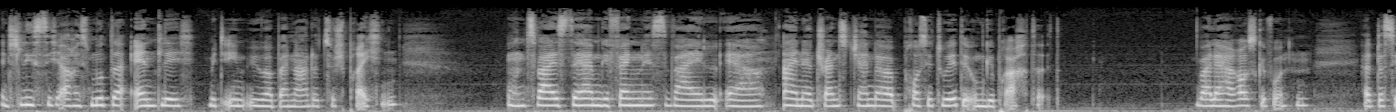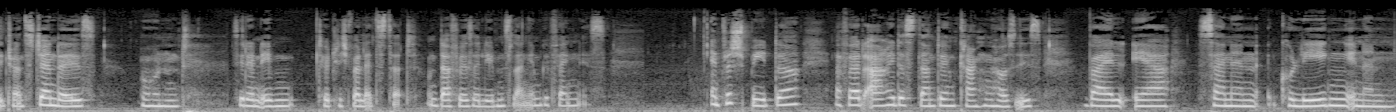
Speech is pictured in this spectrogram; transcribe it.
entschließt sich Aris Mutter endlich mit ihm über Bernardo zu sprechen. Und zwar ist er im Gefängnis, weil er eine Transgender-Prostituierte umgebracht hat. Weil er herausgefunden hat, dass sie Transgender ist und sie dann eben tödlich verletzt hat. Und dafür ist er lebenslang im Gefängnis. Etwas später erfährt Ari, dass Dante im Krankenhaus ist, weil er seinen Kollegen in einem,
